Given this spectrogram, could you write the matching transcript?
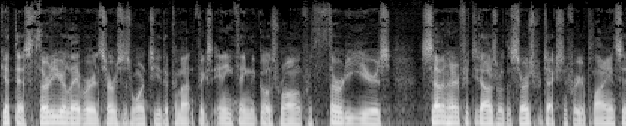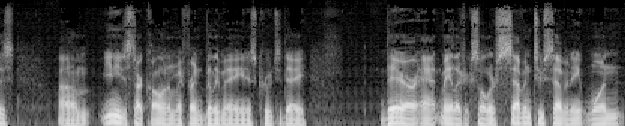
Get this 30 year labor and services warranty. They'll come out and fix anything that goes wrong for 30 years. $750 worth of surge protection for your appliances. Um, you need to start calling on my friend Billy May and his crew today. They are at May Electric Solar 727 819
